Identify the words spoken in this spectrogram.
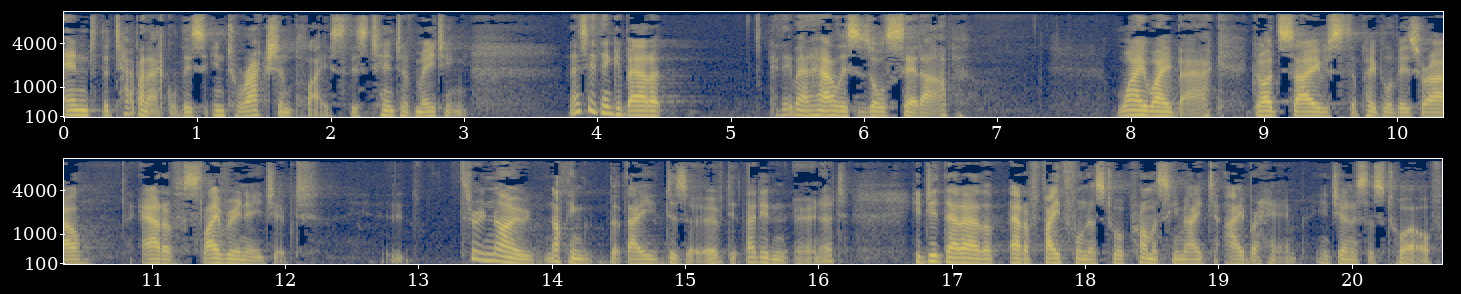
and the tabernacle, this interaction place, this tent of meeting. And as you think about it, think about how this is all set up. Way, way back, God saves the people of Israel out of slavery in Egypt through no nothing that they deserved. They didn't earn it. He did that out of, out of, faithfulness to a promise he made to Abraham in Genesis 12.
